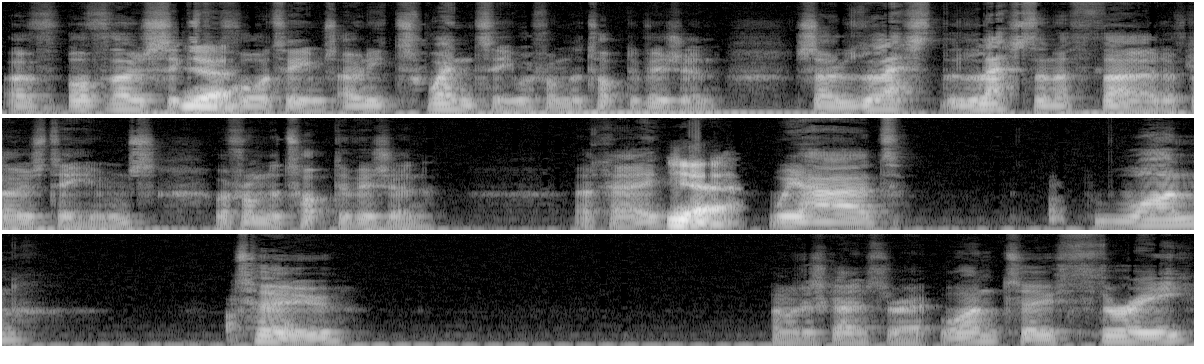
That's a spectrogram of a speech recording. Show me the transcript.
Of of those 64 teams, only 20 were from the top division. So less less than a third of those teams were from the top division. Okay. yeah we had one, two. I'm just going through it. One, two, three,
